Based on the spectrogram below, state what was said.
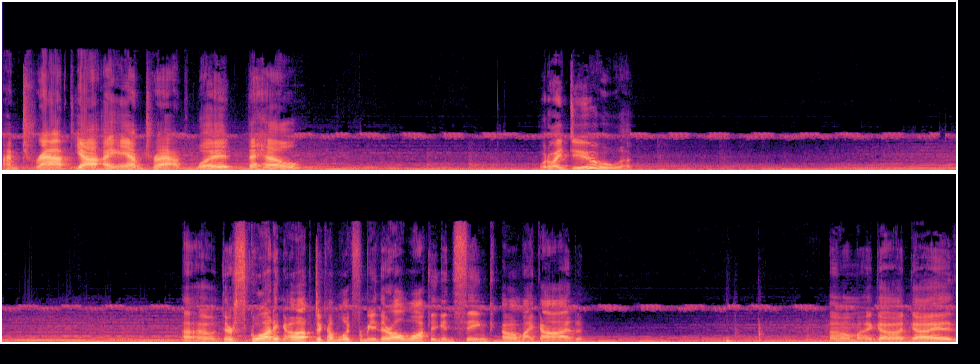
I'm trapped. Yeah, I am trapped. What the hell? What do I do? Uh-oh, they're squatting up to come look for me. They're all walking in sync. Oh my god. Oh my god, guys.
